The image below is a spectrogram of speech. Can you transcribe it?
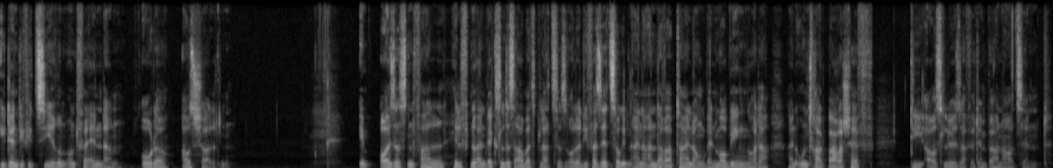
identifizieren und verändern oder ausschalten. Im äußersten Fall hilft nur ein Wechsel des Arbeitsplatzes oder die Versetzung in eine andere Abteilung, wenn Mobbing oder ein untragbarer Chef die Auslöser für den Burnout sind.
